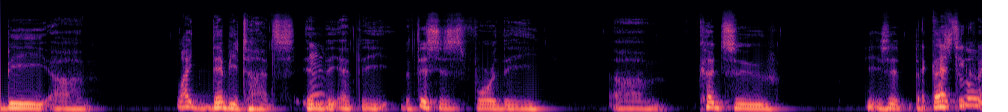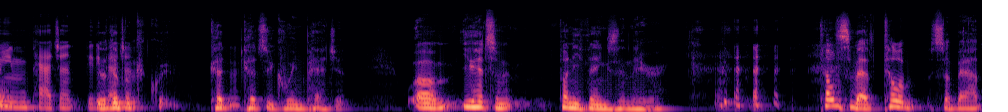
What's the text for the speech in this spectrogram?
be um, like debutantes in Yeah. the at the. But this is for the um, kudzu. Is it the, The Kudzu? Queen pageant, beauty the, the pageant. Qu- Kud- Kudzu Queen pageant. Um, you had some funny things in there. tell us about tell us about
